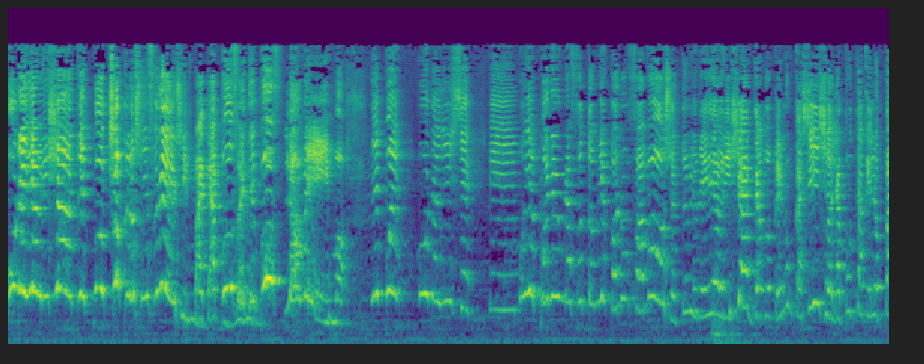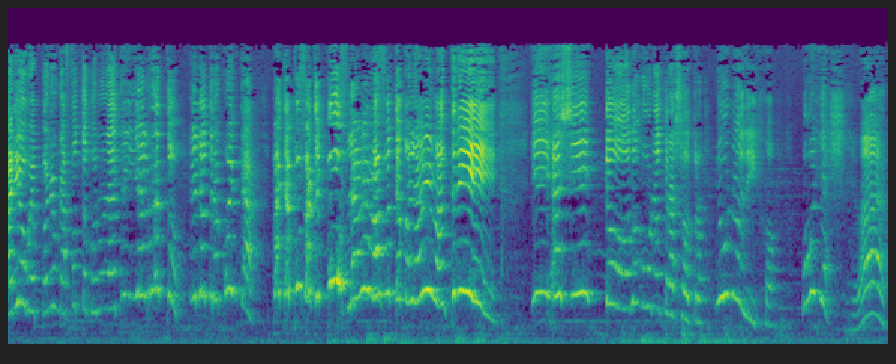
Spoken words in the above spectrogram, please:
¡Una idea brillante! ¡Pochoclos y Friends! Y patapuf, este puf, lo mismo. Después uno dice, eh, voy a poner una foto mía con un famoso. Tuve una idea brillante, algo que nunca se hizo. La puta que lo parió, voy a poner una foto con una actriz. Y al rato, en otra cuenta, patapuf, patapuf, la misma foto con la misma actriz. Y así todo, uno tras otro. Y uno dijo, voy a llevar,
